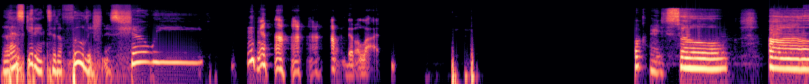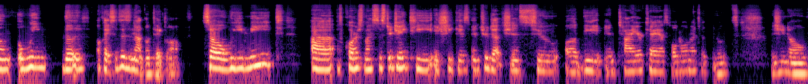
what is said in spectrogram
Let's get into the foolishness, shall we? I've done a lot. Okay, so um we the okay, so this is not gonna take long. So we meet uh of course my sister JT and she gives introductions to uh the entire cast. Hold on, I took notes. As you know,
